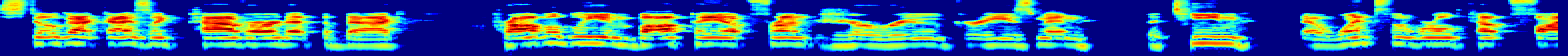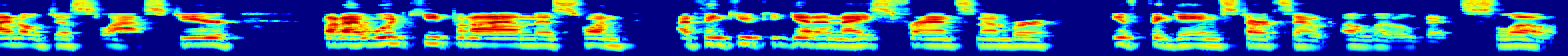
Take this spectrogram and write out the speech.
Still got guys like Pavard at the back probably Mbappe up front, Giroud, Griezmann, the team that went to the World Cup final just last year. But I would keep an eye on this one. I think you could get a nice France number if the game starts out a little bit slow.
